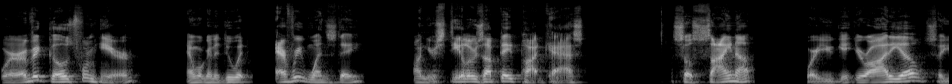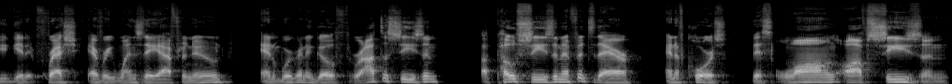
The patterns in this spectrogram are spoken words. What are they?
wherever it goes from here, and we're going to do it every Wednesday on your Steelers Update podcast. So sign up where you get your audio, so you get it fresh every Wednesday afternoon, and we're going to go throughout the season, a postseason if it's there, and of course this long off season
